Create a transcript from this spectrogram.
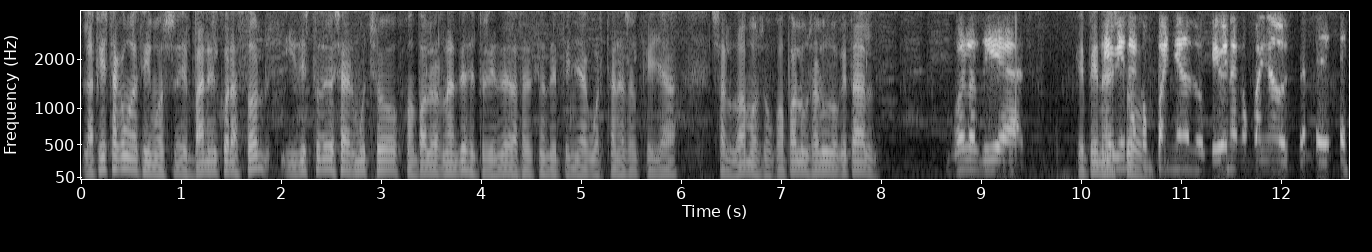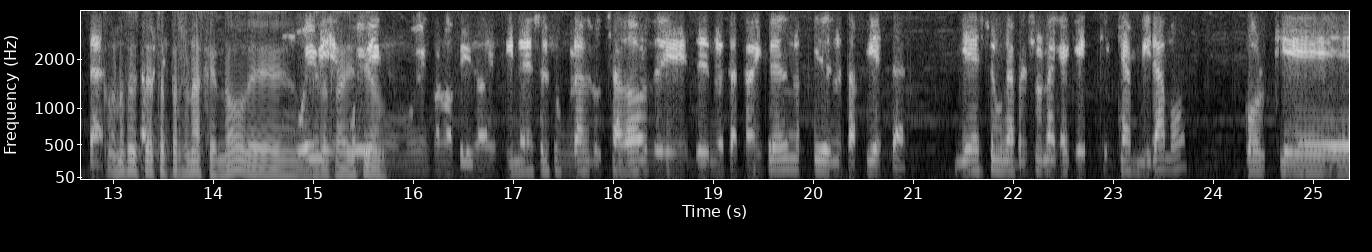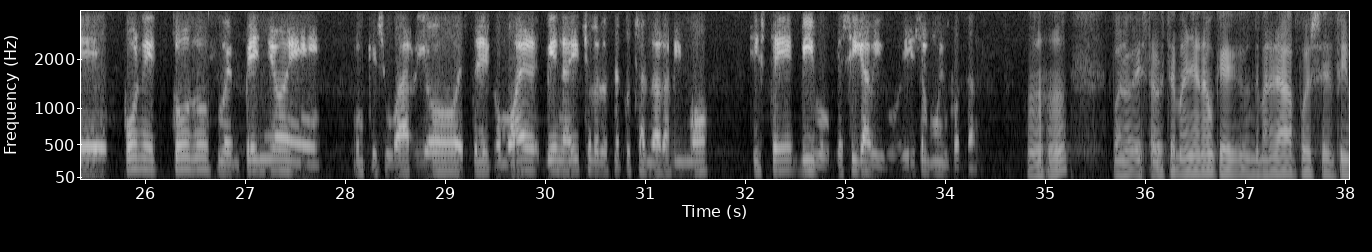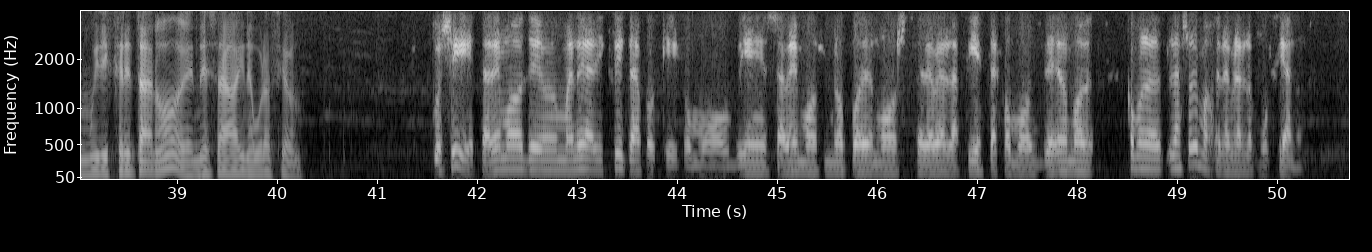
La fiesta, como decimos, eh, va en el corazón y de esto debe saber mucho Juan Pablo Hernández, el presidente de la Federación de Peñas Huertanas, al que ya saludamos. Don Juan Pablo, un saludo, ¿qué tal? Buenos días. Qué pena qué esto. Bien acompañado, qué bien acompañado esta, esta ¿Conoce usted a estos personajes, no? De, muy de bien, la tradición. Muy bien, muy bien conocido. Inés es un gran luchador de, de nuestras tradiciones y de nuestras fiestas. Y es una persona que, que, que admiramos porque pone todo su empeño en, en, que su barrio esté, como él bien ha dicho, que lo está escuchando ahora mismo, que esté vivo, que siga vivo. Y eso es muy importante. Bueno, estará usted mañana, aunque de manera, pues, en fin, muy discreta, ¿no? En esa inauguración. Pues sí, estaremos de manera discreta porque, como bien sabemos, no podemos celebrar las fiestas como debemos, como las solemos celebrar los murcianos.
